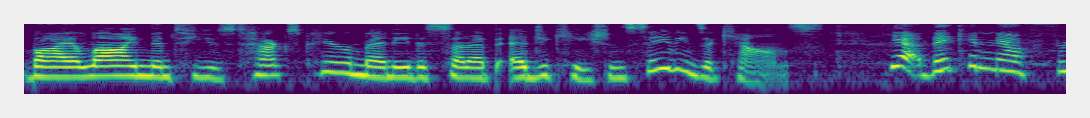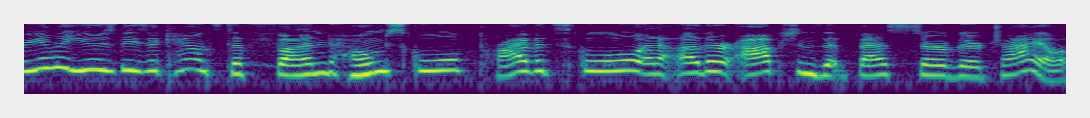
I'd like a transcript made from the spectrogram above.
by allowing them to use taxpayer money to set up education savings accounts. Yeah, they can now freely use these accounts to fund homeschool, private school, and other options that best serve their child.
